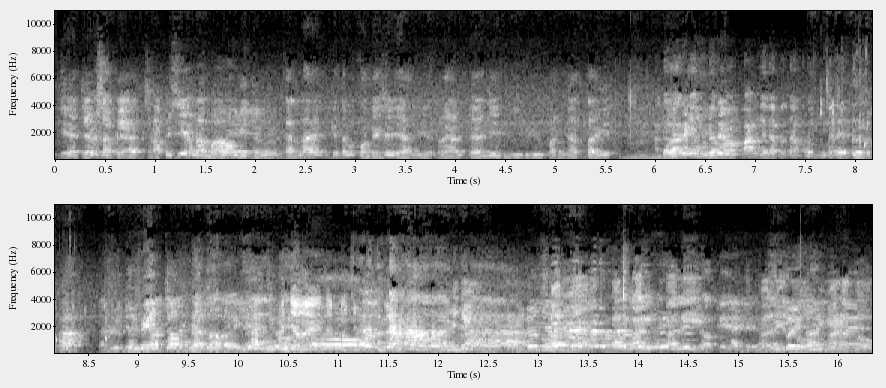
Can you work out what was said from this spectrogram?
ya cewek siapa ya siapa sih yang nggak mau Iya. gitu karena kita konteksnya ya di realita aja di kehidupan nyata gitu Ada lagi yang udah mapan nggak dapat dapat gimana itu? Hah? Bencong gitu. jangan. Iya. Haji, Jangan, bencong. tapi juga- Tapi jangan karena kembali lagi kembali. Kembali tuh gimana tuh?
